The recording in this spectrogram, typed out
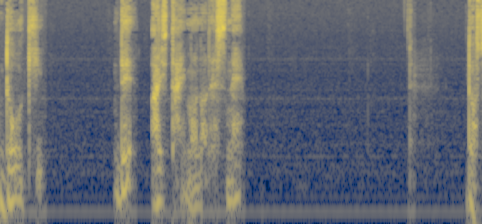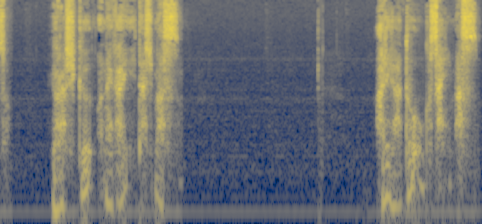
動機でありたいものですね。どうぞよろしくお願いいたします。ありがとうございます。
